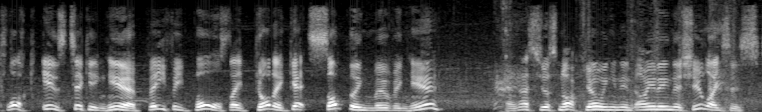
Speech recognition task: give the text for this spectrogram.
Clock is ticking here. Beefy balls. They've got to get something moving here. And that's just not going in and ironing the shoelaces.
